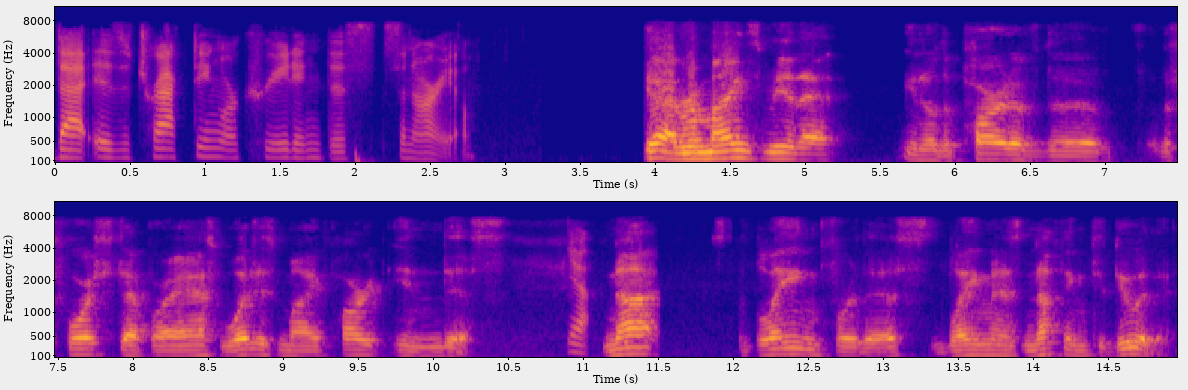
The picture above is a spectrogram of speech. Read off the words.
that is attracting or creating this scenario. Yeah it reminds me of that you know the part of the the fourth step where i ask what is my part in this? Yeah. Not blame for this blame has nothing to do with it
